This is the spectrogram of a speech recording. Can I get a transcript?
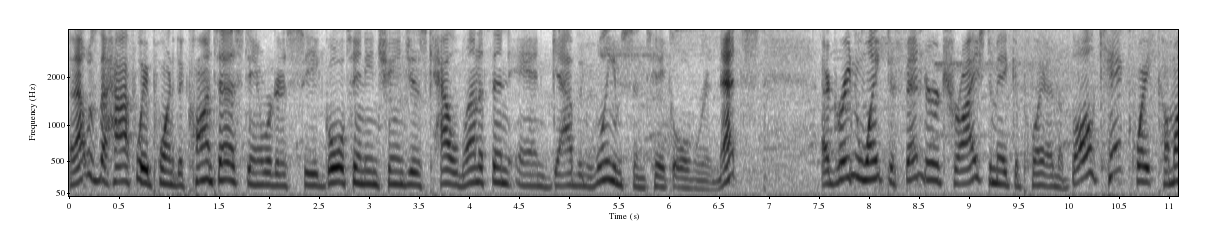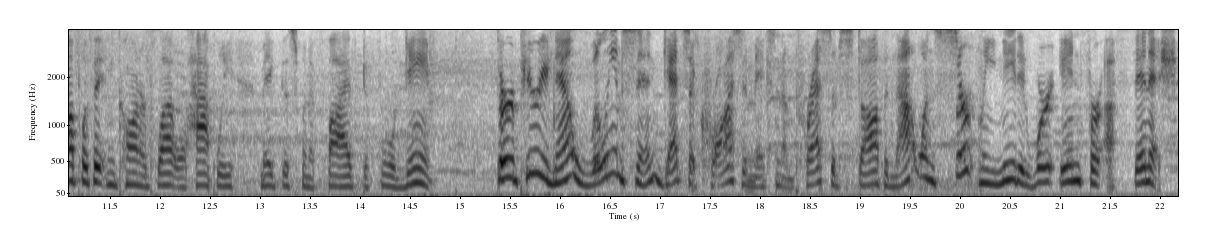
Now, that was the halfway point of the contest, and we're going to see goaltending changes. Cal Lenathan and Gavin Williamson take over in nets. A green and white defender tries to make a play on the ball, can't quite come up with it, and Connor Platt will happily make this one a 5 to 4 game. Third period now, Williamson gets across and makes an impressive stop, and that one certainly needed. We're in for a finish.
